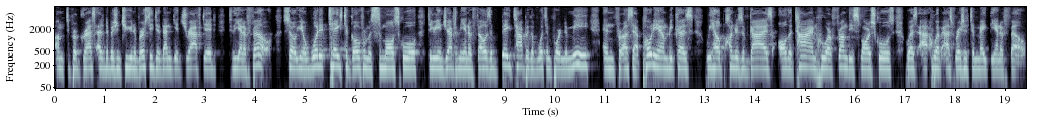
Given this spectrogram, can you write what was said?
um, to progress at a Division two university to then get drafted to the NFL. So you know what it takes to go from a small school to being drafted in the NFL is a big topic of what's important to me and for us at Podyum because we help hundreds of guys all the time who are from these smaller schools who has who have aspirations to make the NFL.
